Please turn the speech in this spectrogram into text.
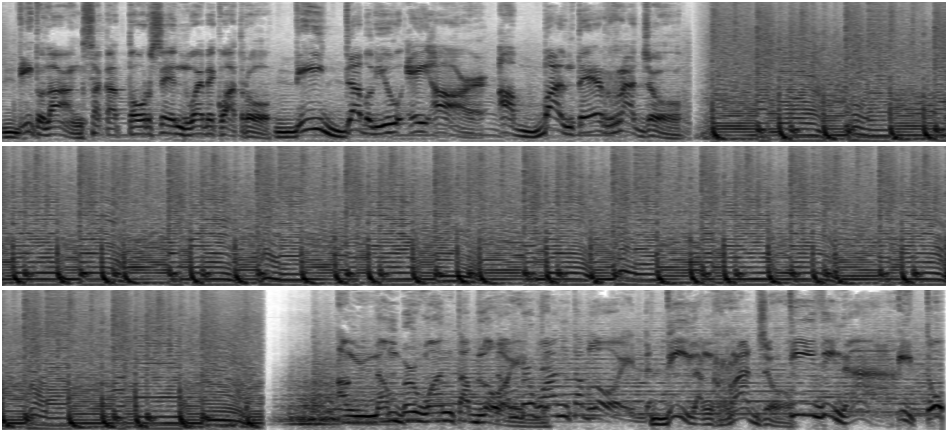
Dito lang sa 1494 DWAR Abante Radyo. Ang number one tabloid. Number one tabloid. Di lang radyo. TV na. Ito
